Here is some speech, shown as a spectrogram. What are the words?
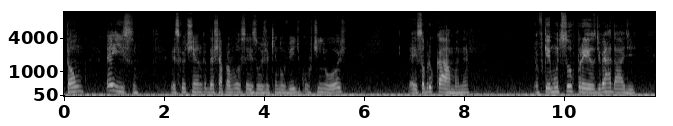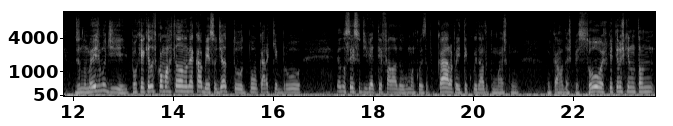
Então, é isso. Esse que eu tinha que deixar para vocês hoje aqui no vídeo curtinho hoje. É sobre o karma, né? Eu fiquei muito surpreso, de verdade. De no mesmo dia, porque aquilo ficou martelando na minha cabeça o dia todo. Pô, o cara quebrou. Eu não sei se eu devia ter falado alguma coisa pro cara para ele ter cuidado com mais com com o carro das pessoas, porque tem uns que não estão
